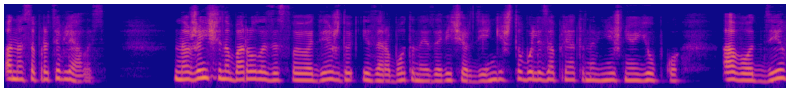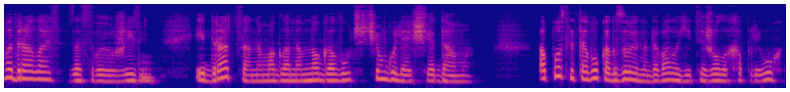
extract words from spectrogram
Она сопротивлялась. Но женщина боролась за свою одежду и заработанные за вечер деньги, что были запрятаны в нижнюю юбку, а вот дева дралась за свою жизнь, и драться она могла намного лучше, чем гулящая дама. А после того, как Зоя надавала ей тяжелых оплеух,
